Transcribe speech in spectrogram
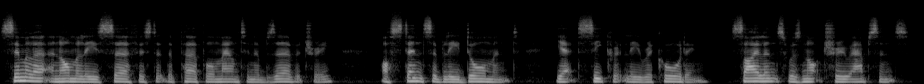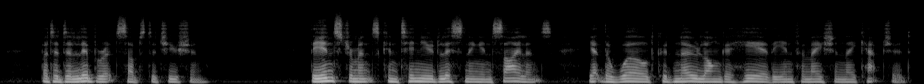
Similar anomalies surfaced at the Purple Mountain Observatory, ostensibly dormant, yet secretly recording. Silence was not true absence, but a deliberate substitution. The instruments continued listening in silence, yet the world could no longer hear the information they captured.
